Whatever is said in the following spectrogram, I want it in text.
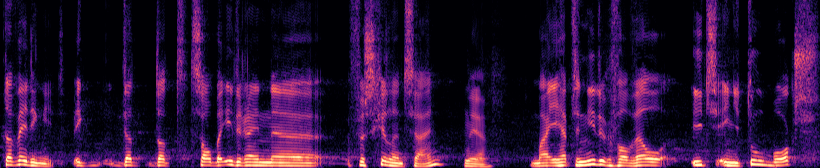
dat weet ik niet. Ik, dat, dat zal bij iedereen verschillend zijn. ja. Maar je hebt in ieder geval wel iets in je toolbox.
